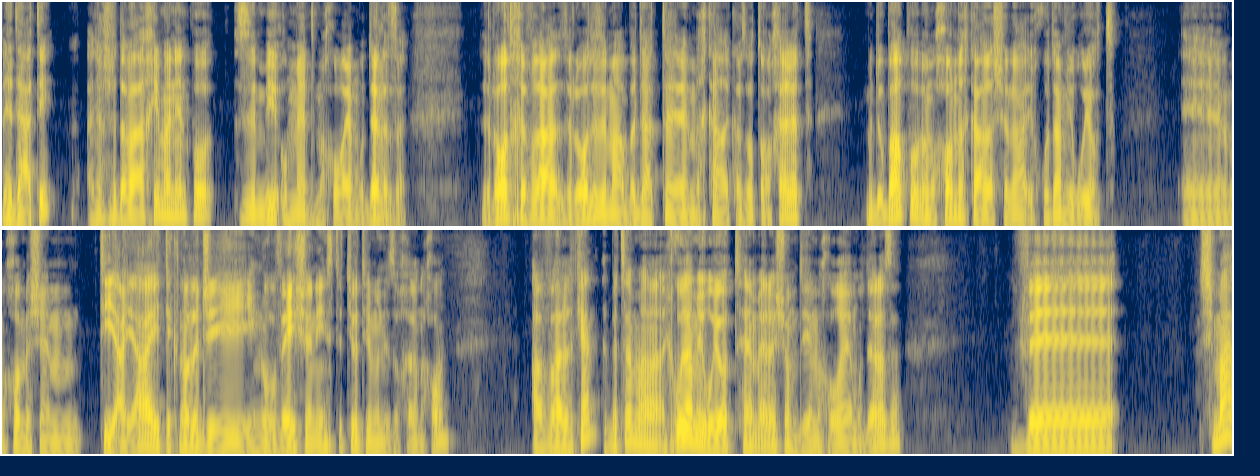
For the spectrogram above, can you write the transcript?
לדעתי, אני חושב שהדבר הכי מעניין פה זה מי עומד מאחורי המודל הזה. זה לא עוד חברה, זה לא עוד איזה מעבדת uh, מחקר כזאת או אחרת, מדובר פה במכון מחקר של האיחוד האמירויות. אה, מכון בשם TII, Technology Innovation Institute, אם אני זוכר נכון. אבל כן, בעצם האיחוד האמירויות הם אלה שעומדים מאחורי המודל הזה. ושמע,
